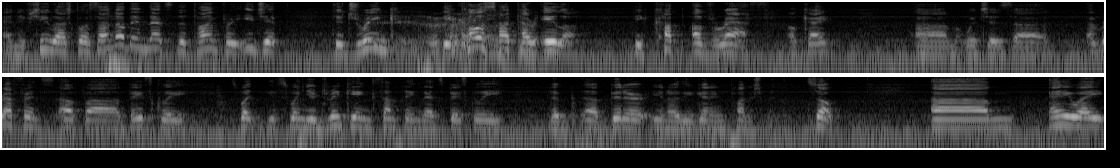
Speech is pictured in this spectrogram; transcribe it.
And if Shilash Klosanovim, that's the time for Egypt to drink the Kos HaTar'ela, the cup of wrath, okay? Um, which is uh, a reference of uh, basically, what, it's when you're drinking something that's basically the uh, bitter, you know, you're getting punishment. So, um, anyway,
